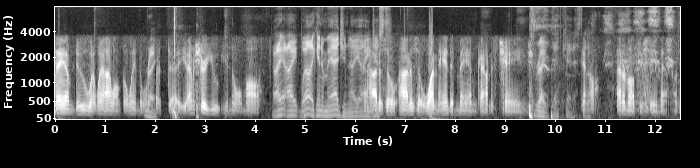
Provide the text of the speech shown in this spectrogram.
Sam do? When, well, I won't go into them, Right. but uh, yeah, I'm sure you you know them all. I, I, well, I can imagine. I, I how just, does a how does a one-handed man count as change? right, that kind of you know, I don't know if you've seen that one.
